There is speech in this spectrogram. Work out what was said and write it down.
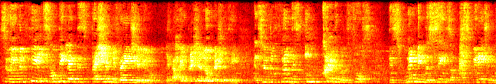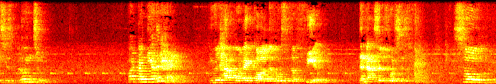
So you will feel something like this pressure differential, you know, like a high pressure, low pressure thing. And so you will feel this incredible force, this wind in the sails of aspiration which is blowing through. But on the other hand, you will have what I call the forces of fear, the Naxal forces. So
